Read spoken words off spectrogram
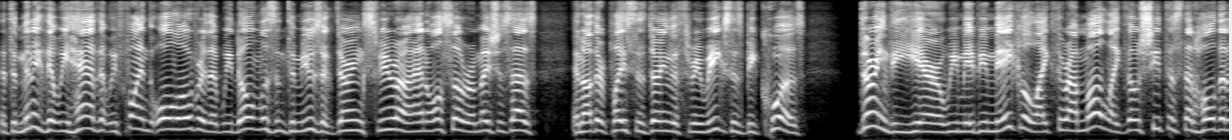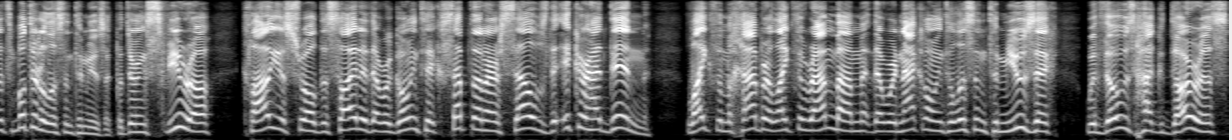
that the minig that we have, that we find all over, that we don't listen to music during Sfira, and also Ramesha says in other places during the three weeks is because during the year we may be makel like the Ramah, like those shitas that hold that it's mutter to listen to music. But during Sfira, Klal Yisrael decided that we're going to accept on ourselves the Iker Hadin, like the Mechaber, like the Rambam, that we're not going to listen to music with those Hagdaras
